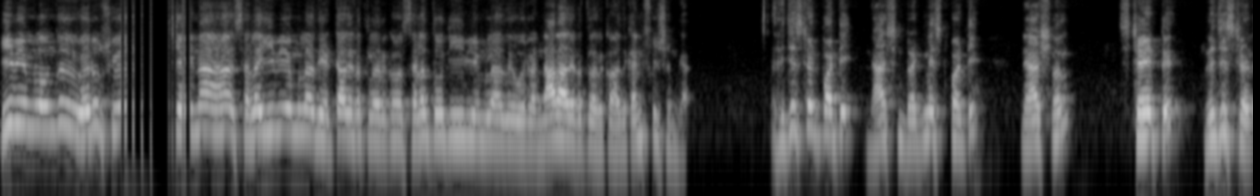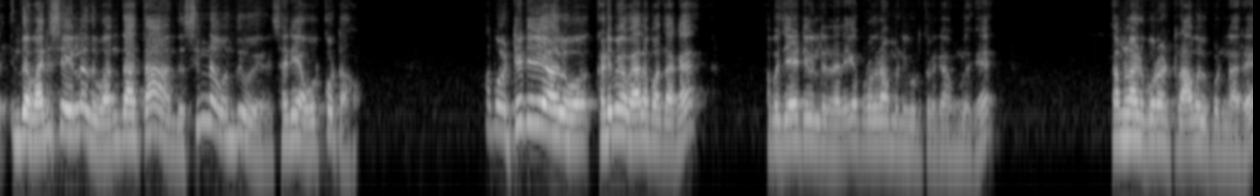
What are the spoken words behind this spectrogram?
இவிஎம்ல வந்து வெறும் சுயேட்சைனா சில இவிஎம்ல அது எட்டாவது இடத்துல இருக்கும். சில தொகுதி இவிஎம்ல அது ஒரு நாலாவது இடத்துல இருக்கும். அது கன்ஃபியூஷனுங்க registered party national recognised party national state registered இந்த வரிசையில் அது வந்தால் தான் அந்த சின்னம் வந்து சரியாக ஒர்க் அவுட் ஆகும். அப்போ டிடிவி அதில் கடுமையாக வேலை பார்த்தாங்க. அப்போ ஜெயடிவியில் நிறைய ப்ரோக்ராம் பண்ணி கொடுத்துருக்காங்க அவங்களுக்கு. தமிழ்நாடு பூரா ட்ராவல் பண்ணார்.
